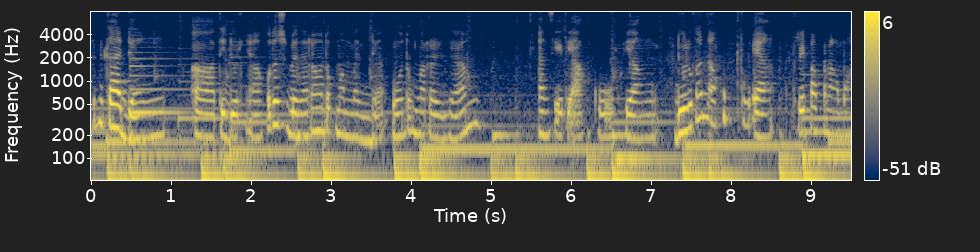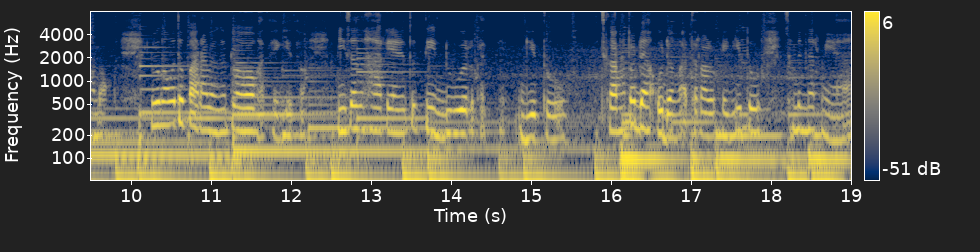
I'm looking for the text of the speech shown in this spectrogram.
Tapi kadang uh, tidurnya aku tuh sebenarnya untuk memedam untuk meredam anxiety aku yang dulu kan aku yang Rifa pernah ngomong sama aku dulu kamu tuh parah banget loh katanya gitu. Bisa seharian itu tidur katanya gitu. Sekarang tuh udah udah nggak terlalu kayak gitu. Sebenarnya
